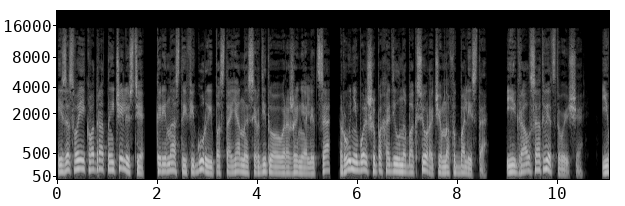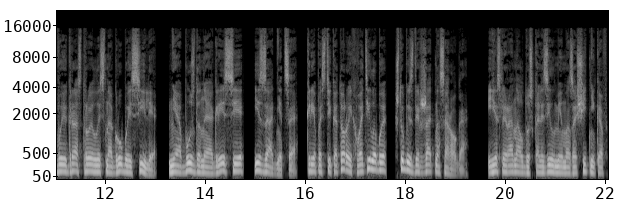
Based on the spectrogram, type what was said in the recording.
Из-за своей квадратной челюсти, коренастой фигуры и постоянно сердитого выражения лица Руни больше походил на боксера, чем на футболиста. И играл соответствующе. Его игра строилась на грубой силе, необузданной агрессии и заднице, крепости которой хватило бы, чтобы сдержать носорога. И если Роналду скользил мимо защитников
